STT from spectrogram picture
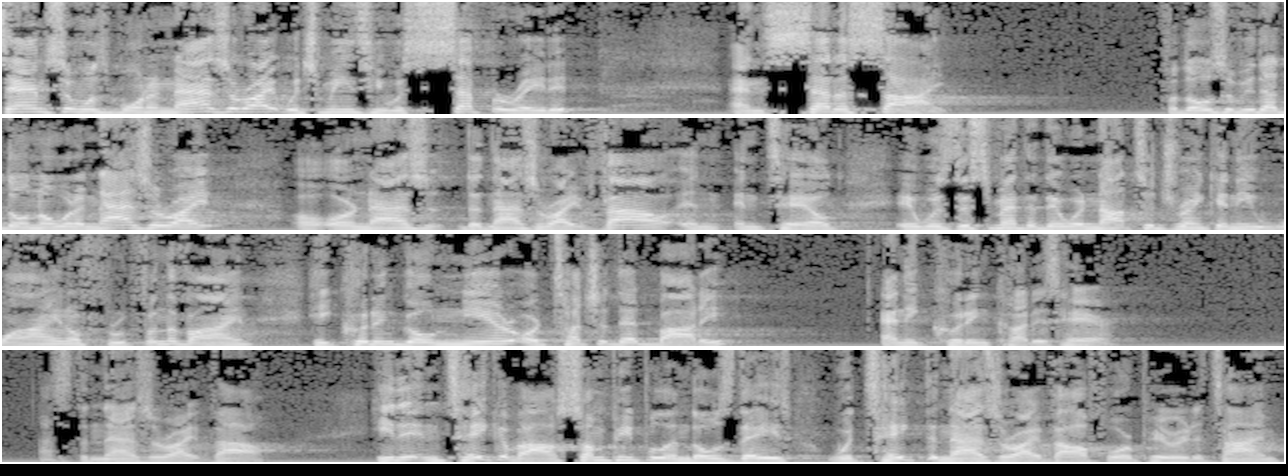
Samson was born a Nazarite, which means he was separated and set aside. For those of you that don't know what a Nazarite or, Naz- the Nazarite vow in, entailed, it was this meant that they were not to drink any wine or fruit from the vine. He couldn't go near or touch a dead body, and he couldn't cut his hair. That's the Nazarite vow. He didn't take a vow. Some people in those days would take the Nazarite vow for a period of time.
